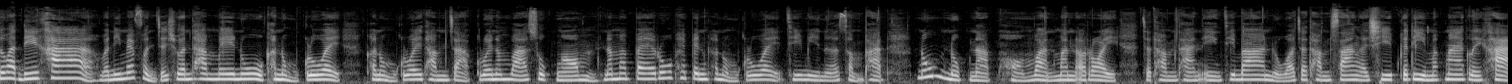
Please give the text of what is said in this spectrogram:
สวัสดีค่ะ วันนี้แม่ฝนจะชวนทำเมนูขนมกล้วย ขนมกล้วยทำจากกล้วยน้ำว้าสุกงอมนำมาแปรรูปให้เป็นขนมกล้วย ที่มีเนื้อสัมผัส นุ่มหนุบหนับหอมหวานมันอร่อย จะทำทานเองที่บ้านหรือว่าจะทำสร้างอาชีพก็ดีมากๆเลยค่ะ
